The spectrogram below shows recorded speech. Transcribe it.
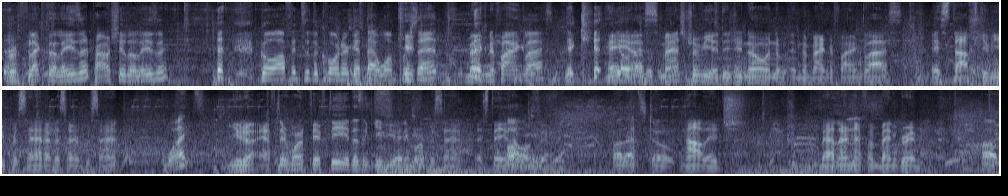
Reflect the laser, power shield the laser, Go off into the corner, get that 1%. magnifying glass. Hey, Yo, uh, Smash trivia. Did you know in the, in the magnifying glass, it stops giving you percent at a certain percent? What? You know, after 150, it doesn't give you any more percent. It stays at Oh. 150. Oh, that's dope. Knowledge. I learned that from Ben Grimm. Oh,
